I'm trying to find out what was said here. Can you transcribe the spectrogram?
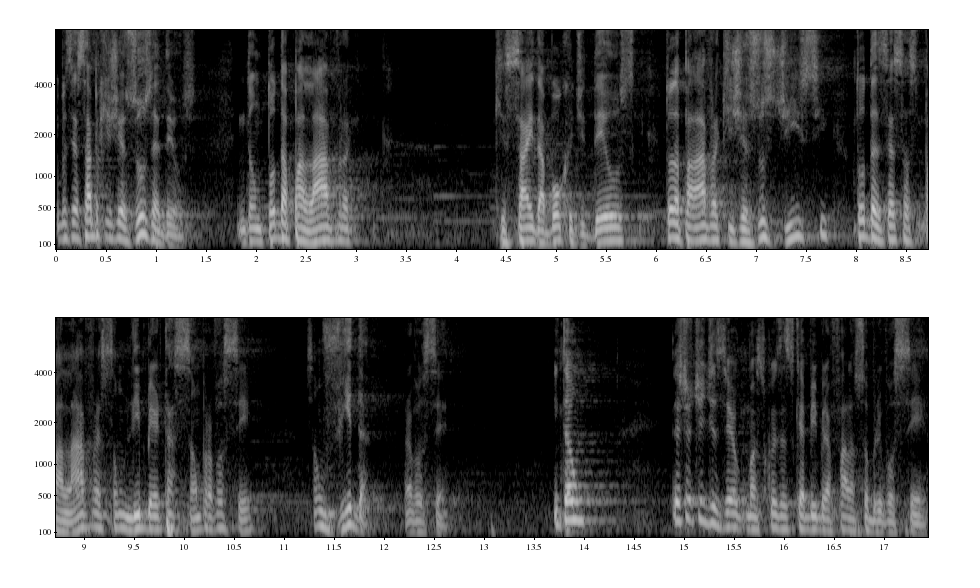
E você sabe que Jesus é Deus. Então toda palavra que sai da boca de Deus, toda palavra que Jesus disse, todas essas palavras são libertação para você, são vida para você. Então, Deixa eu te dizer algumas coisas que a Bíblia fala sobre você.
